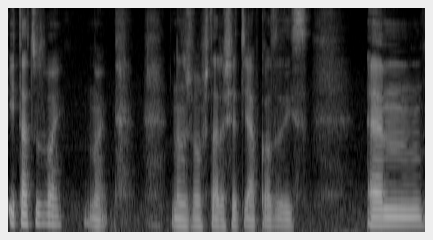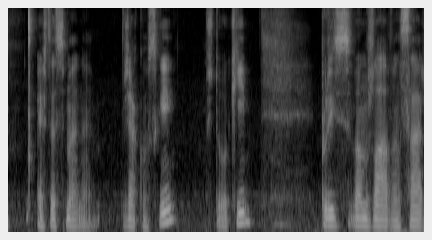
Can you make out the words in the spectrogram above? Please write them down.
e está tudo bem, não é? Não nos vamos estar a chatear por causa disso. Um, esta semana já consegui, estou aqui, por isso vamos lá avançar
